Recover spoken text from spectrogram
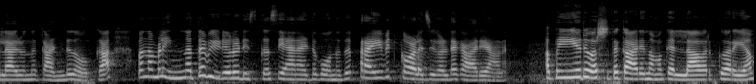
എല്ലാവരും ഒന്ന് കണ്ടു നോക്കുക. അപ്പോൾ നമ്മൾ ഇന്നത്തെ വീഡിയോയിൽ ഡിസ്കസ് ചെയ്യാനായിട്ട് പോകുന്നത് പ്രൈവറ്റ് കോളേജുകളുടെ കാര്യമാണ്. അപ്പോൾ ഈ ഒരു വർഷത്തെ കാര്യം നമുക്ക് എല്ലാവർക്കും അറിയാം.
